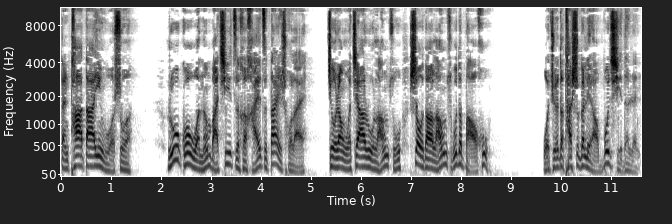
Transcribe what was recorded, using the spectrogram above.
但他答应我说，如果我能把妻子和孩子带出来，就让我加入狼族，受到狼族的保护。我觉得他是个了不起的人。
